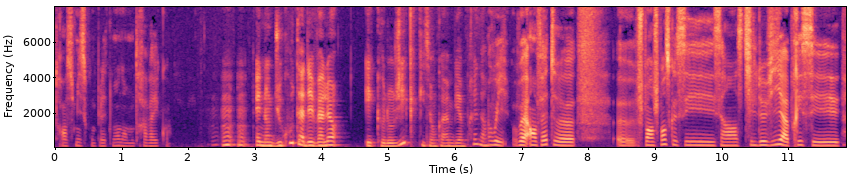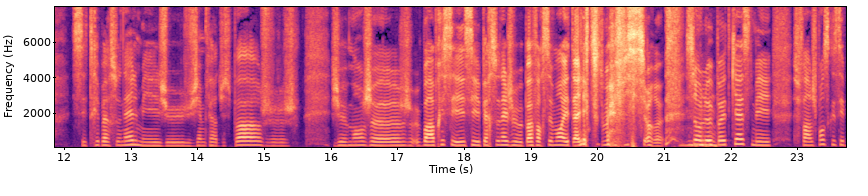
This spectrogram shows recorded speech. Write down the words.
transmises complètement dans mon travail quoi. Mmh, mmh. et donc du coup tu as des valeurs écologiques qui sont quand même bien présentes. Oui. Ouais, en fait euh, je, pense, je pense que c'est un style de vie. Après, c'est très personnel, mais j'aime faire du sport. Je, je, mange. Je... Bon, après, c'est personnel. Je veux pas forcément étaler toute ma vie sur, euh, sur le podcast, mais enfin, je pense que c'est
